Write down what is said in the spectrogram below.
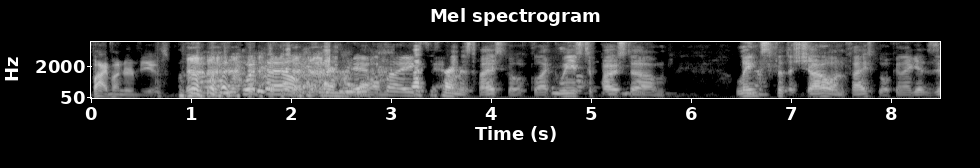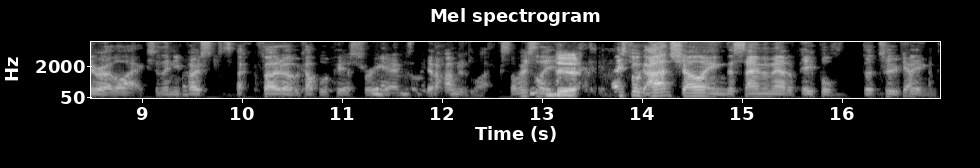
500 views. what the hell? It's like, That's the same as Facebook. Like we used to post um, links for the show on Facebook, and they get zero likes, and then you post a photo of a couple of PS3 games, and they get hundred likes. Obviously, Yeah. Facebook aren't showing the same amount of people the two Yeah. things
